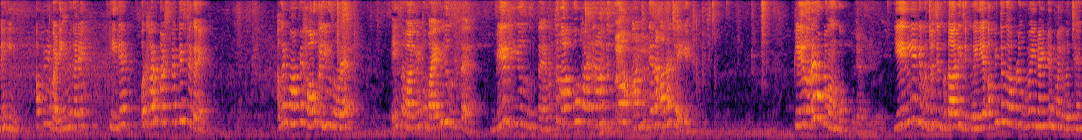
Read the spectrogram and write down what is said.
नहीं, अपनी वर्डिंग में करें, ठीक है? और हर पर्सपेक्टिव से करें। अगर वहाँ पे हाउ का यूज़ हो रहा है, एक सवाल में तो वाई भी यूज़ होता है वेयर भी यूज़ होता है। मतलब आपको हर तरह से उसका आंसर देना आना चाहिए। क्लियर हो रहा है आप लोगों कि? दी गई है अभी तक आप लोग वही नाइन टेन वाले बच्चे हैं।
